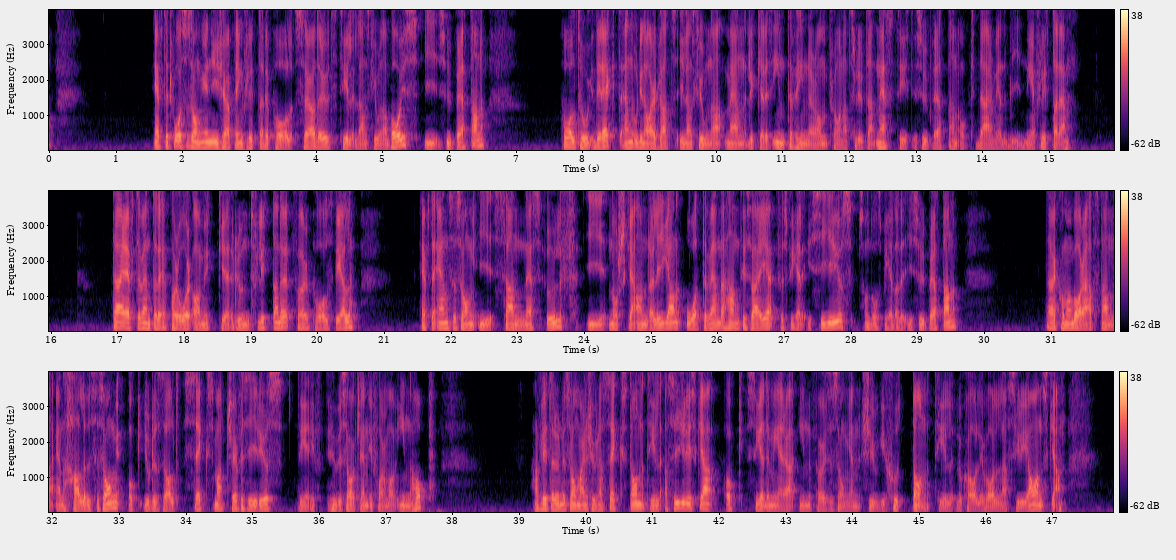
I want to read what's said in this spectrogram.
Efter två säsonger i Nyköping flyttade Paul söderut till Landskrona Boys i Superettan. Paul tog direkt en ordinarie plats i Landskrona men lyckades inte förhindra dem från att sluta näst sist i Superettan och därmed bli nedflyttade. Därefter väntade ett par år av mycket runtflyttande för Pauls del. Efter en säsong i Sandnes Ulf i norska andra ligan återvände han till Sverige för spel i Sirius, som då spelade i Superettan. Där kom han bara att stanna en halv säsong och gjorde totalt sex matcher för Sirius, det huvudsakligen i form av inhopp. Han flyttade under sommaren 2016 till Assyriska och sedermera inför säsongen 2017 till lokalrivalerna Syrianska.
